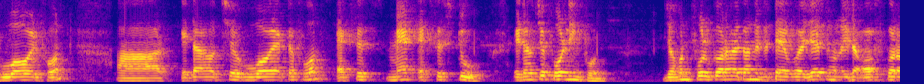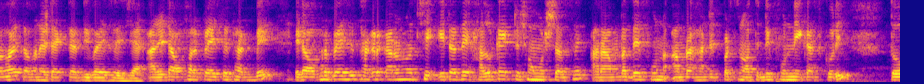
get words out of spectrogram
হুয়াওয়ের ফোন আর এটা হচ্ছে হুয়াওয়ের একটা phone XS Mate XS two এটা হচ্ছে ফোল্ডিং ফোন যখন ফোল্ড করা হয় তখন এটা ট্যাব হয়ে যায়, যখন এটা অফ করা হয় তখন এটা একটা ডিভাইস হয়ে যায়। আর এটা অফার প্রাইসে থাকবে। এটা অফার প্রাইসে থাকার কারণ হচ্ছে এটাতে হালকা একটু সমস্যা আছে। আর আমাদের ফোন আমরা হান্ড্রেড পার্সেন্ট অথেন্টিক ফোন নিয়ে কাজ করি। তো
